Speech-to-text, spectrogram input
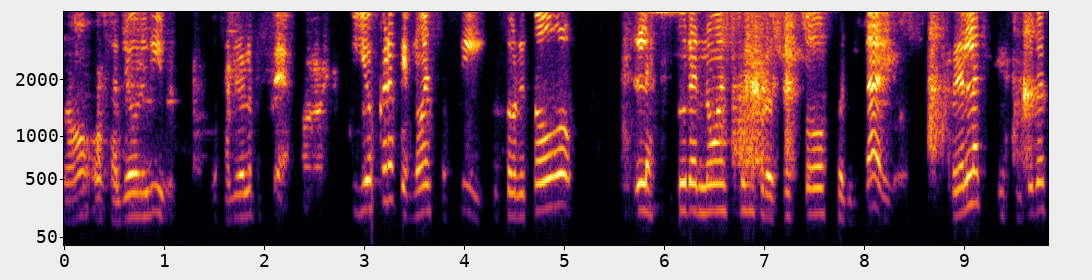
¿no? o salió un libro, o salió lo que sea. Y yo creo que no es así, sobre todo la escritura no es un proceso solitario. La escritura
